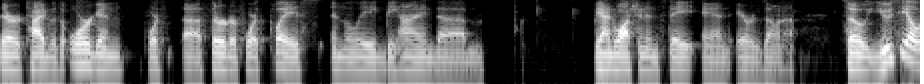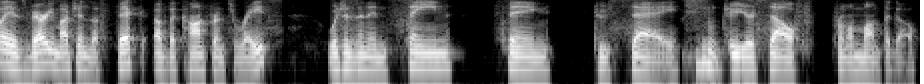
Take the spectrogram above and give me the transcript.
They're tied with Oregon for uh, third or fourth place in the league behind um, behind Washington State and Arizona. So UCLA is very much in the thick of the conference race, which is an insane thing to say to yourself from a month ago.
